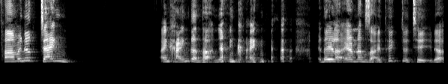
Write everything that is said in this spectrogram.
Pha với nước chanh. Anh khánh cẩn thận nhé anh khánh. Đây là em đang giải thích cho chị đó.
